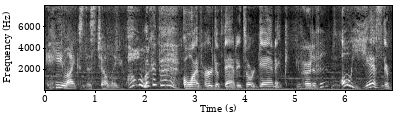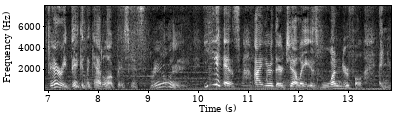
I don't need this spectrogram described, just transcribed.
He likes this jelly. Oh, look at that. Oh, I've heard of that. It's organic. You've heard of it? Oh, yes. They're very big in the catalog business. Really? Yes. I hear their jelly is wonderful. And you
